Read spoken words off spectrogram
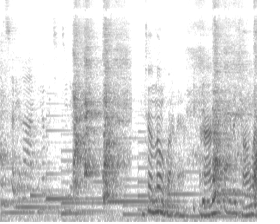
给你上车的了，你还不进去的？你想弄管呢啊？你的枪关。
